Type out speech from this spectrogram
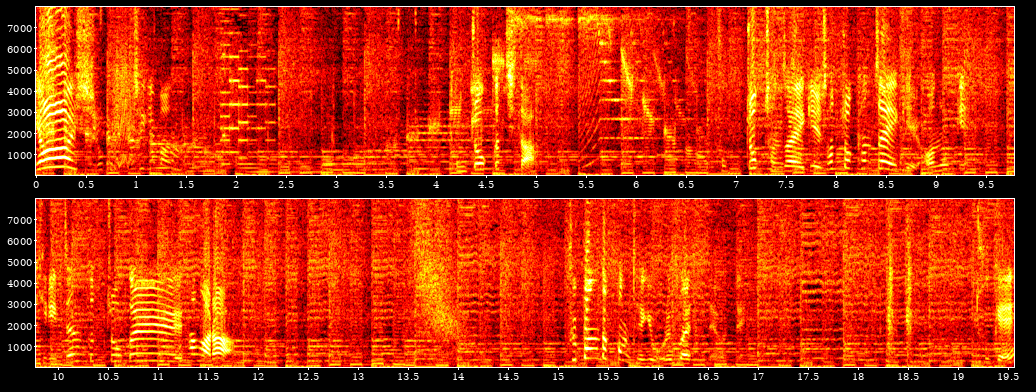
야, 씨, 이렇게 동쪽 끝이다. 북쪽 전사의 길, 서쪽 현자의 길, 어느 길, 길이든 끝쪽을 향하라. 풀빵닷컴 되게 오랜만에 듣네요, 근데. 두 개.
